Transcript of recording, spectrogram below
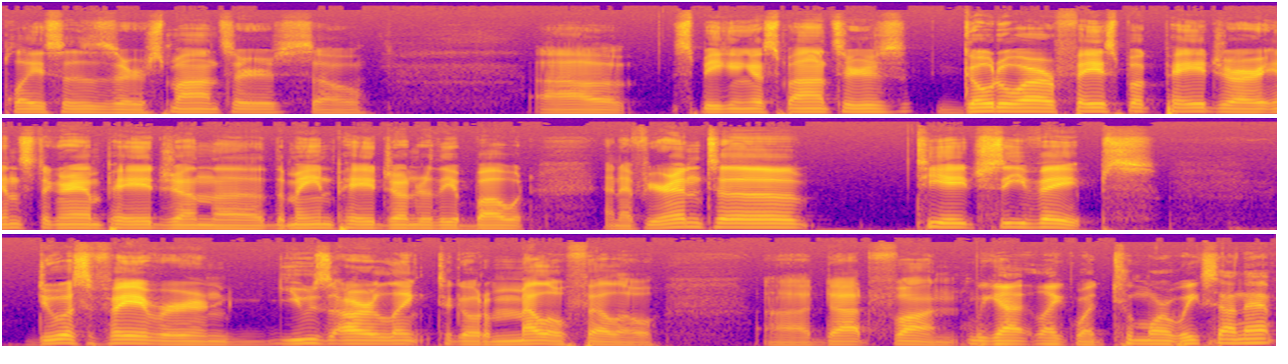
places or sponsors. So uh, speaking of sponsors, go to our Facebook page or our Instagram page on the the main page under the about, and if you're into THC vapes, do us a favor and use our link to go to Mellowfellow uh, dot fun. We got like what two more weeks on that?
